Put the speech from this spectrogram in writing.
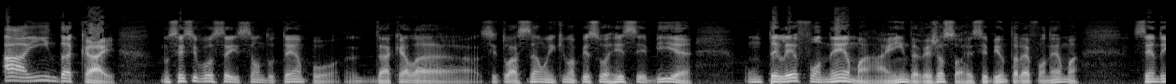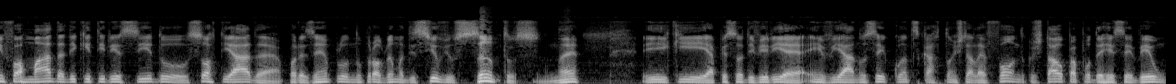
ainda cai. Não sei se vocês são do tempo daquela situação em que uma pessoa recebia um telefonema ainda, veja só, recebia um telefonema sendo informada de que teria sido sorteada, por exemplo, no programa de Silvio Santos, né? E que a pessoa deveria enviar não sei quantos cartões telefônicos tal para poder receber um,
